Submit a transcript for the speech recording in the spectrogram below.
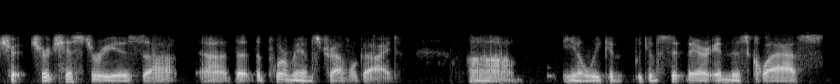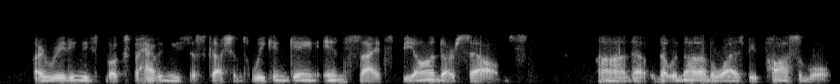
Ch- church history is uh, uh, the the poor man's travel guide. Um, you know we can we can sit there in this class by reading these books by having these discussions. We can gain insights beyond ourselves uh, that that would not otherwise be possible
